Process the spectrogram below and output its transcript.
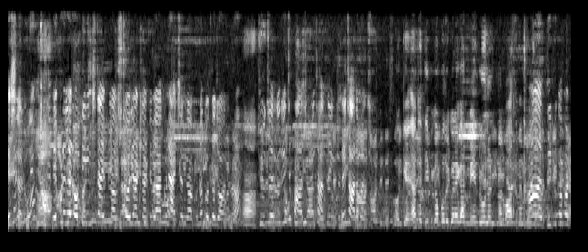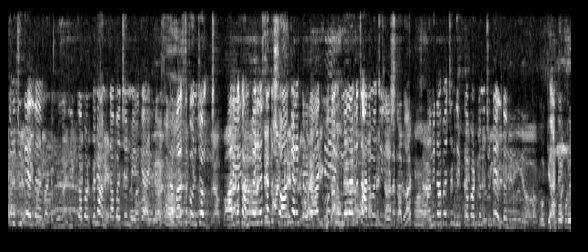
చేసినారు. ఎప్పుడు ఇలా రొటీన్స్ టైప్ లవ్ స్టోరీ అట్లాంటివి కాకుండా యాక్షన్ కాకుండా కొత్త జానర్ ఫ్యూచర్ గురించి పాస్ట్ గురించి అంత ఇంటుండే చాలా ఉంది. ఓకే అంటే దీపికా పదుకునే గారు మెయిన్ రోల్ అంటున్నారు వాస్తవం దీపికా పడుకొని చుట్టూ వెళ్తాయి అనమాట movie Deepika Padukone Amitabh Bachchan main character Prabhas కొంచెం వాళ్ళతో కంపేర్ చేస్తే అంత స్ట్రాంగ్ క్యారెక్టర్ కాదు. కానీ ఉన్న దాంట్లో చాలా మంచిగా చేసినాడు. అమితాబ్ బచ్చన్ దీపికా పడుకొని చుట్టూ వెళ్తాను మూవీ ఓకే అంటే ఇప్పుడు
